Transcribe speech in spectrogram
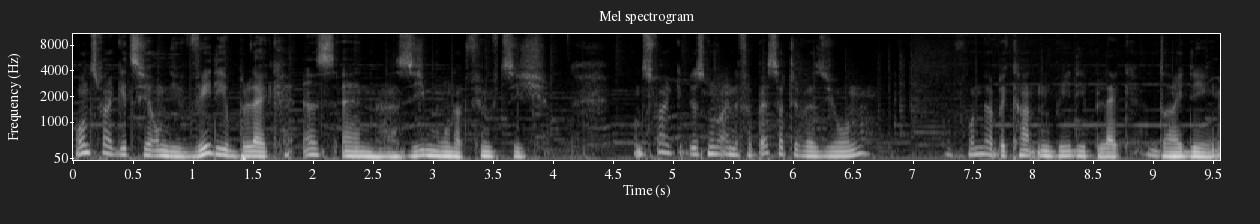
Und zwar geht es hier um die WD Black SN 750. Und zwar gibt es nun eine verbesserte Version von der bekannten WD Black 3D.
